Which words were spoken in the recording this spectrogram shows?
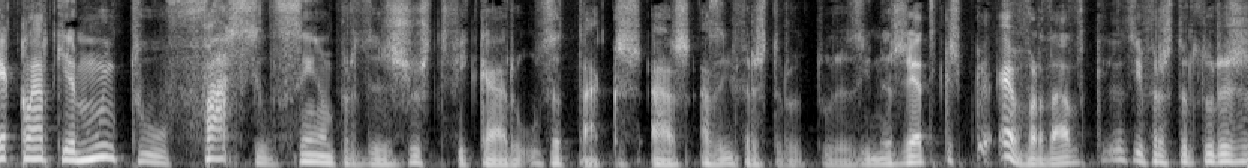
É claro que é muito fácil sempre de justificar os ataques às, às, infraestruturas energéticas, porque é verdade que as infraestruturas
